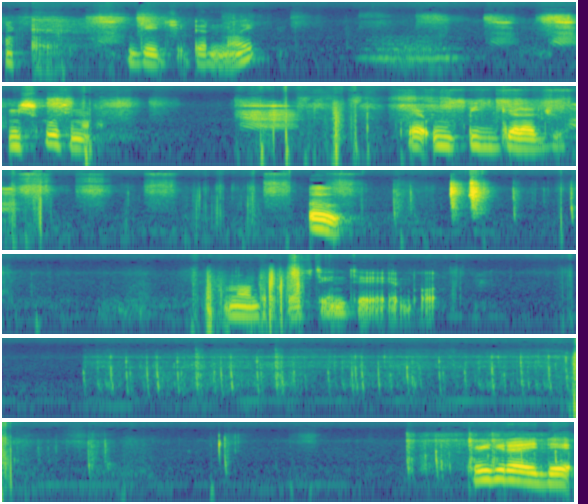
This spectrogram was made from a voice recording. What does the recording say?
ecco. GG per noi. Mi scusi ma c'è un pig laggiù. Oh. Un altro crafting table che direi di,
